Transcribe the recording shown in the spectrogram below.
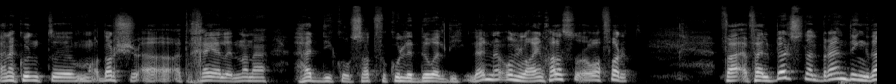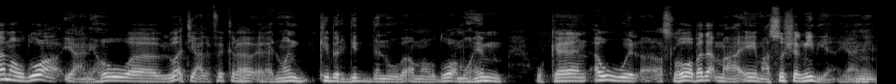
أنا كنت ما أقدرش أتخيل إن أنا هدي كورسات في كل الدول دي لأن الأونلاين خلاص وفرت فال personal branding ده موضوع يعني هو دلوقتي على فكرة العنوان كبر جدا وبقى موضوع مهم وكان أول أصل هو بدأ مع إيه مع ال social media يعني مم.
